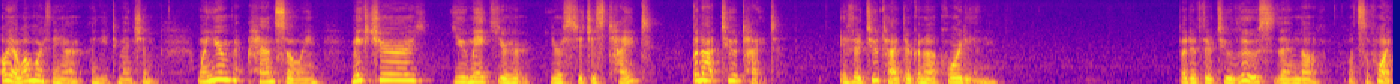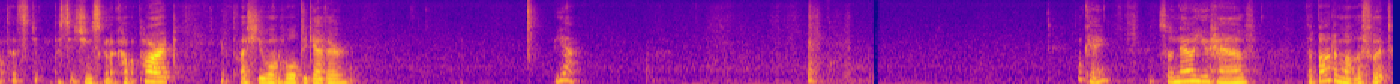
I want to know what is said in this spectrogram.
Oh yeah, one more thing I, I need to mention. When you're hand sewing, make sure you make your, your stitches tight, but not too tight. If they're too tight, they're going to accordion. But if they're too loose, then the, what's the point? The, st the stitching is going to come apart, your plushie won't hold together. But yeah. Okay, so now you have the bottom of the foot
